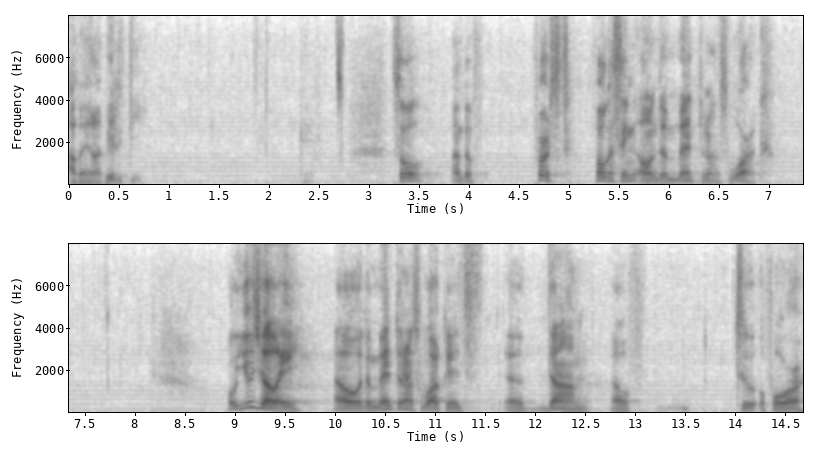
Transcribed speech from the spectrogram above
availability. Okay. So, and the first, focusing on the maintenance work. Well, usually, uh, the maintenance work is uh, done of to, for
